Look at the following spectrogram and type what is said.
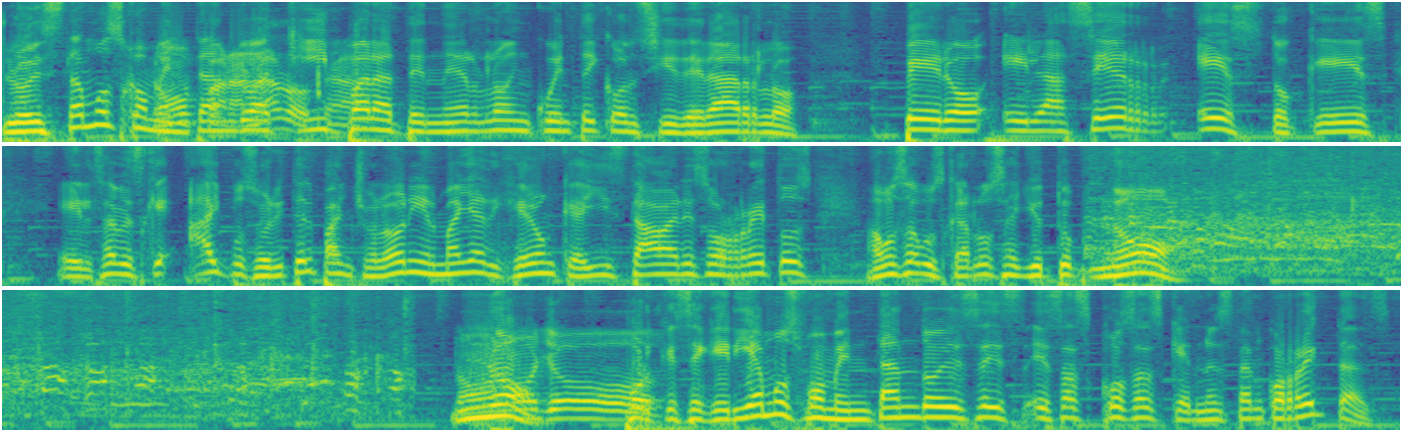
Lo estamos comentando para nada, aquí o sea. para tenerlo en cuenta y considerarlo. Pero el hacer esto que es el, ¿sabes qué? Ay, pues ahorita el Pancholón y el Maya dijeron que ahí estaban esos retos, vamos a buscarlos a YouTube. No. No, No, yo- porque seguiríamos fomentando esas, esas cosas que no están correctas.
